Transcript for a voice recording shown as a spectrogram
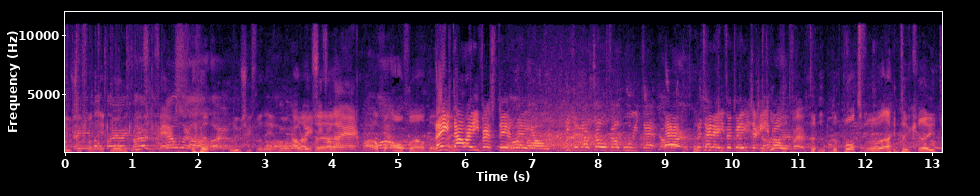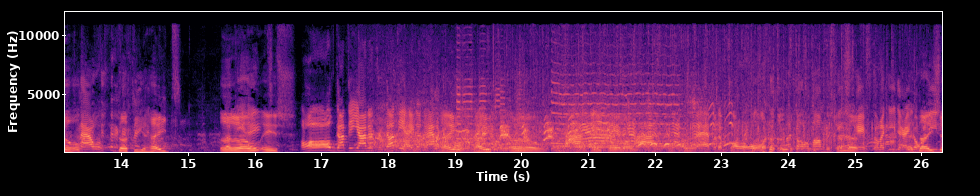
Lucie van Egmond. uit de kelder halen? Lucie van Egmond. Oh, Lucie eh, van Egmond. Alpha Alpha. Hadden. Wees nou even stil, Leo. Niet er nou zoveel moeite. We zijn even bezig hierboven. De pot verwaait de ketel Nou, dat hij heet hij euro heet? is. oh, dat hij, ja, dat, dat hij heet uiteindelijk. Heet, heet euro. Heet euro. We hebben hem gehoord. Het hoeft allemaal misschien schriftelijk. Iedereen En nog een deze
